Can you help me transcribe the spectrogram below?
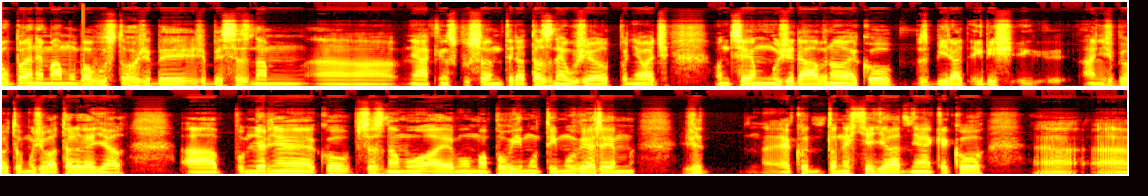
úplně nemám obavu z toho, že by, že by seznam uh, nějakým způsobem ty data zneužil, poněvadž on si je může dávno jako sbírat, i když aniž by o tom uživatel věděl. A poměrně jako seznamu a jemu mapovému týmu věřím, že jako to nechtějí dělat nějak jako uh,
